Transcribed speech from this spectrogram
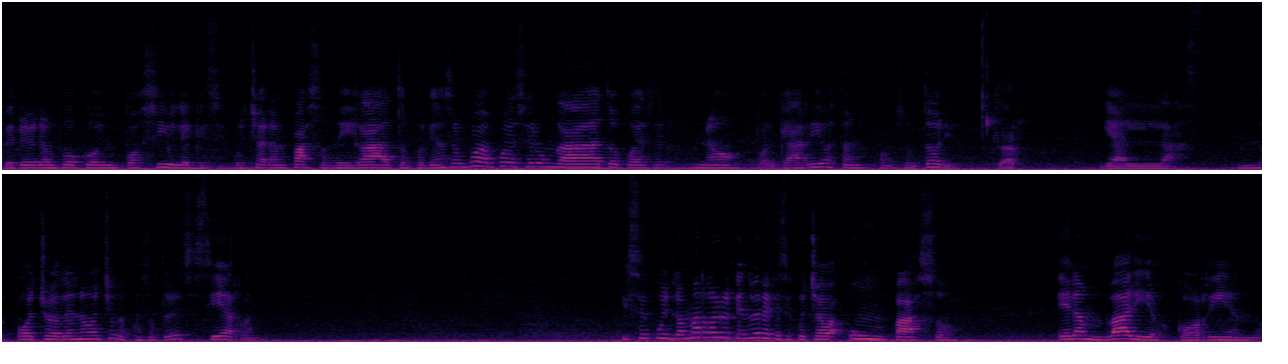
Pero era un poco imposible que se escucharan pasos de gatos, porque no se puede, puede ser un gato, puede ser. No, porque arriba están los consultorios. Claro. Y a las 8 de la noche los consultorios se cierran. Y se lo más raro que no era que se escuchaba un paso, eran varios corriendo.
